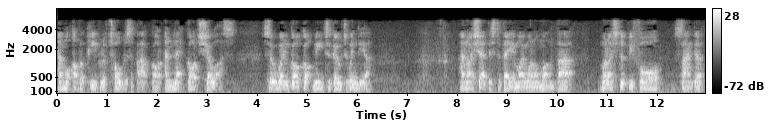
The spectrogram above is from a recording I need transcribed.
and what other people have told us about God and let God show us. So when God got me to go to India, and I shared this today in my one-on-one, that when I stood before Sangha,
